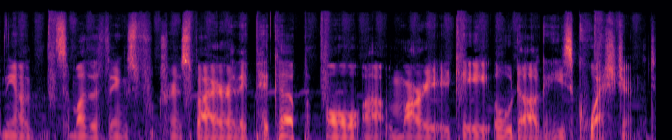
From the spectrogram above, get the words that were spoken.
you know, some other things transpire, and they pick up all uh, Omari, aka O Dog, and he's questioned.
